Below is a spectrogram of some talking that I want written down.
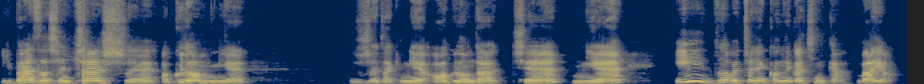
i bardzo się cieszę ogromnie, że tak mnie oglądacie, mnie i do zobaczenia kolejnego odcinka. Bajo!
